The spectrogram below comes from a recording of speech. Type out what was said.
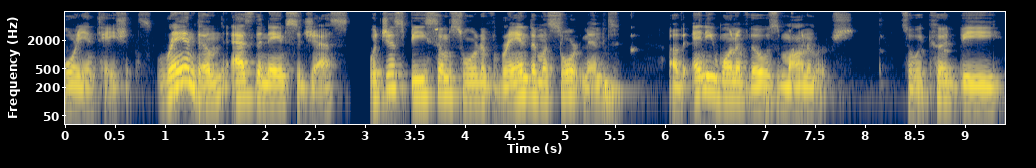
orientations. Random, as the name suggests, would just be some sort of random assortment of any one of those monomers. So it could be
